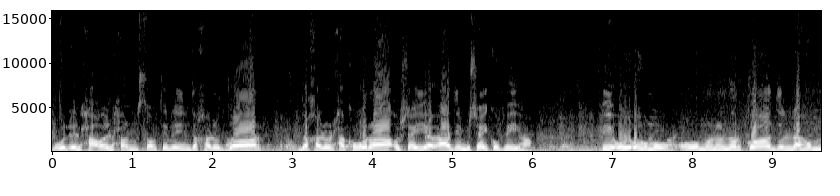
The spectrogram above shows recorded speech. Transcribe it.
بقول إلحقوا إلحقوا المستوطنين دخلوا الدار. دخلوا الحكورة وشي قاعدين بشيكوا فيها. في قوموا قوموا نركض اللي هم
